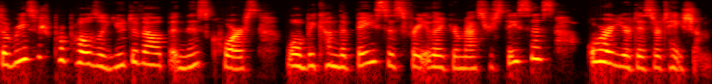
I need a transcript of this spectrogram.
the research proposal you develop in this course will become the basis for either your master's thesis or your dissertation.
